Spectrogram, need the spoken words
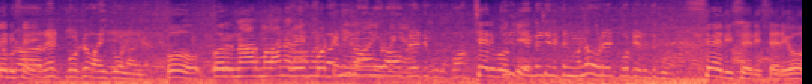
சரி, சரி. ரேட் போட்டு வாங்கிக்குவோம் நாங்கள் ஓ ஒரு நார்மலான ரேட் போட்டு நீங்க நாங்கள் ஒரு ஆஃப் ரேட்டு கொடுப்போம். சரி. திருப்பி எங்கள்கிட்ட ரிட்டர்ன் பண்ணால் ஒரு ரேட் போட்டு எடுத்துக்குவோம். சரி சரி சரி. ஓ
